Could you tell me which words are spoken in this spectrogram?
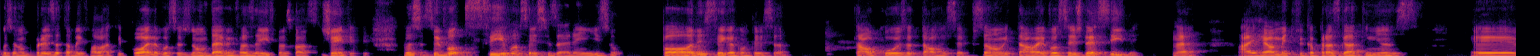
você não precisa também falar, tipo, olha, vocês não devem fazer isso. Mas fala assim, gente, você- se, vo- se vocês fizerem isso, pode ser que aconteça tal coisa, tal recepção e tal, aí vocês decidem, né? Aí realmente fica para as gatinhas é,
